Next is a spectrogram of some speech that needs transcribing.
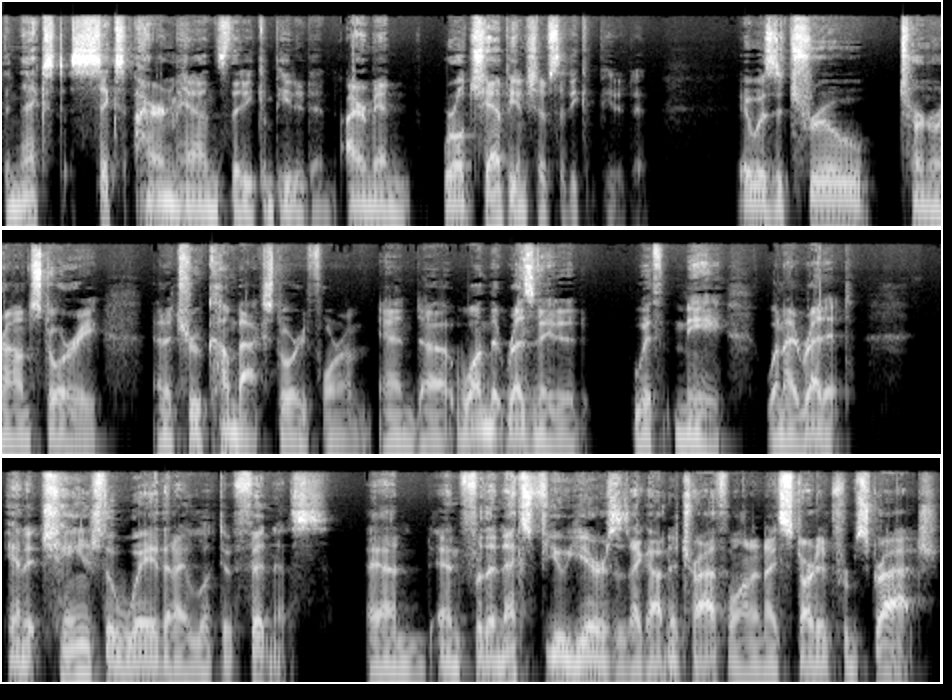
the next six Ironmans that he competed in, Ironman World Championships that he competed in. It was a true turnaround story and a true comeback story for him, and uh, one that resonated with me when I read it. And it changed the way that I looked at fitness. And and for the next few years, as I got into triathlon and I started from scratch,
